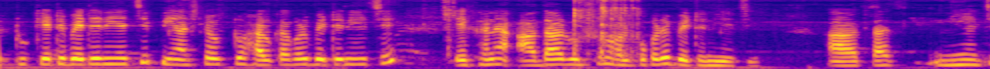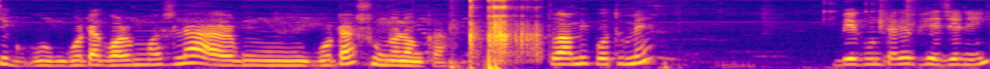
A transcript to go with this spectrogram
একটু কেটে বেটে নিয়েছি পেঁয়াজটা একটু হালকা করে বেটে নিয়েছি। এখানে আদা, রসুন অল্প করে বেটে নিয়েছি। আর তার, নিয়েছি গোটা গরম মশলা আর গোটা শুকনো লঙ্কা। তো আমি প্রথমে বেগুনটাকে ভেজে নিই।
